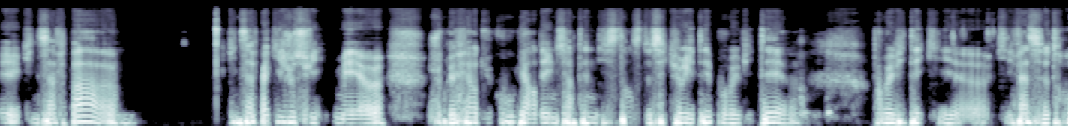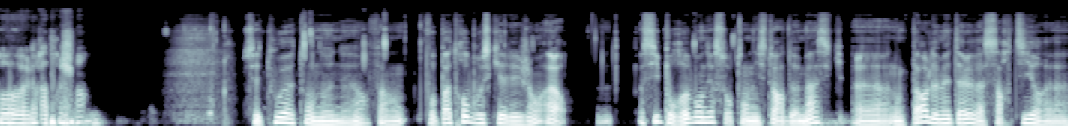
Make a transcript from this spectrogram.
et qui ne savent pas qui ne savent pas qui je suis. Mais je préfère du coup garder une certaine distance de sécurité pour éviter euh, pour éviter qu'ils euh, fassent trop le rapprochement. C'est tout à ton honneur. Enfin, faut pas trop brusquer les gens. Alors, aussi pour rebondir sur ton histoire de masque, euh, Parole de Métalleux va sortir euh,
